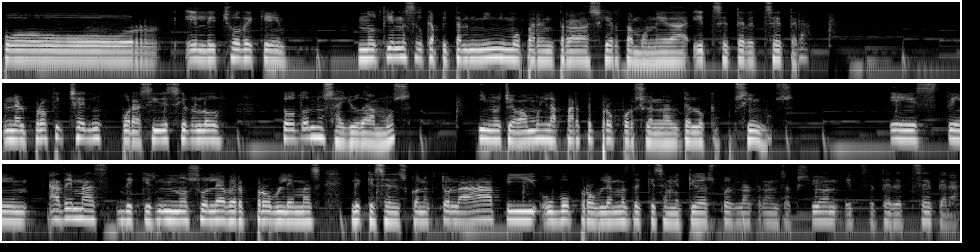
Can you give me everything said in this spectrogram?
por el hecho de que no tienes el capital mínimo para entrar a cierta moneda, etcétera, etcétera. En el profit sharing, por así decirlo, todos nos ayudamos y nos llevamos la parte proporcional de lo que pusimos. Este, además de que no suele haber problemas de que se desconectó la API, hubo problemas de que se metió después la transacción, etcétera, etcétera.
